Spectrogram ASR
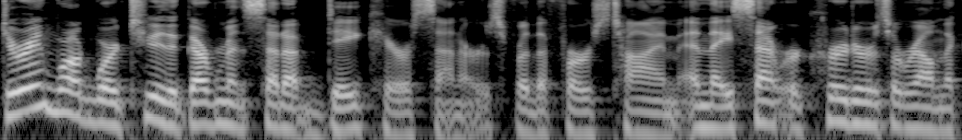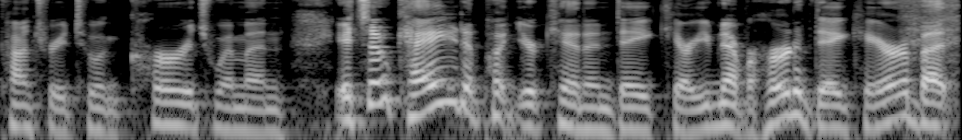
During World War II, the government set up daycare centers for the first time, and they sent recruiters around the country to encourage women. It's okay to put your kid in daycare. You've never heard of daycare, but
